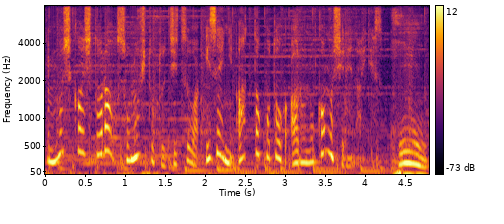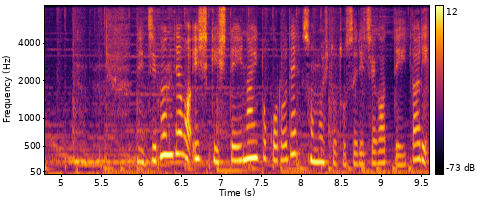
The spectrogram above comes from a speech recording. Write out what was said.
でもしかしたらその人と実は以前に会ったことがあるのかもしれないです。ほう。で自分では意識していないところでその人とすれ違っていたり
